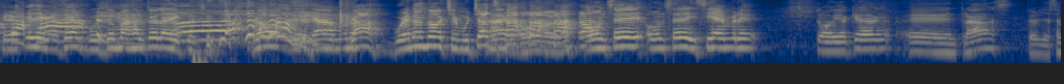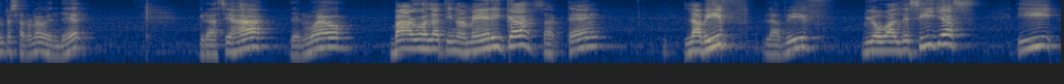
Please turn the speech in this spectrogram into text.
creo que llegaste al punto más alto de la discusión. No, ya. Ya, buenas noches, muchachos. Ah, 11, 11 de diciembre. Todavía quedan eh, entradas, pero ya se empezaron a vender. Gracias a, de nuevo, Vagos Latinoamérica, Sacten, La BIF, La BIF. Global de Sillas y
